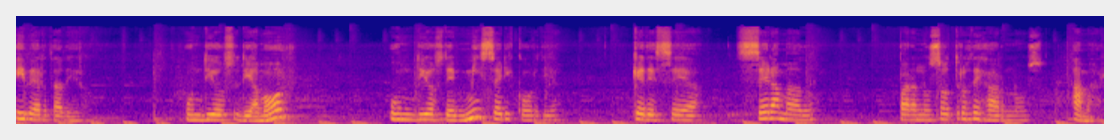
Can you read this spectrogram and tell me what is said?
y verdadero, un Dios de amor, un Dios de misericordia que desea ser amado para nosotros dejarnos amar.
